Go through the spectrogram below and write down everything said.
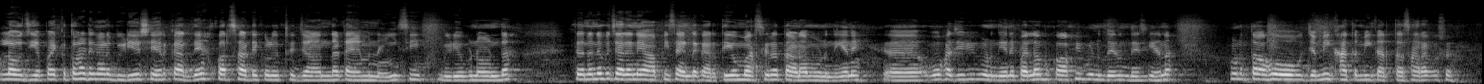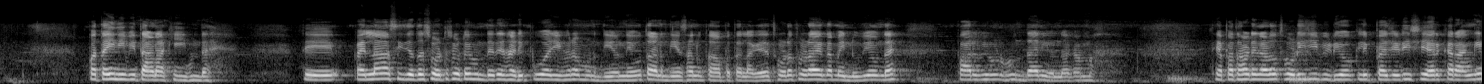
ਲਓ ਜੀ, ਆਪਾਂ ਇੱਕ ਤੁਹਾਡੇ ਨਾਲ ਵੀਡੀਓ ਸ਼ੇਅਰ ਕਰਦੇ ਹਾਂ, ਪਰ ਸਾਡੇ ਕੋਲ ਉੱਥੇ ਜਾਣ ਦਾ ਟਾਈਮ ਨਹੀਂ ਸੀ ਵੀਡੀਓ ਬਣਾਉਣ ਦਾ। ਤੇ ਉਹਨਾਂ ਨੇ ਵਿਚਾਰਿਆਂ ਨੇ ਆਪ ਹੀ ਸੈਂਡ ਕਰਤੀ, ਉਹ ਮਾਸੀ ਦਾ ਤਾਣਾ ਬੁਣਦੀਆਂ ਨੇ ਉਹ ਹਜੇ ਵੀ ਬੁਣਦੀਆਂ ਨੇ, ਪਹਿਲਾਂ ਉਹ ਕਾਫੀ ਬੁਣਦੇ ਹੁੰਦੇ ਸੀ, ਹਨਾ। ਹੁਣ ਤਾਂ ਉਹ ਜਮੀ ਖਤਮ ਹੀ ਕਰਤਾ ਸਾਰਾ ਕੁਝ ਪਤਾ ਹੀ ਨਹੀਂ ਵੀ ਤਾਣਾ ਕੀ ਹੁੰਦਾ ਹੈ। ਤੇ ਪਹਿਲਾਂ ਅਸੀਂ ਜਦੋਂ ਛੋਟੇ ਛੋਟੇ ਹੁੰਦੇ ਤੇ ਸਾਡੀ ਭੂਆ ਜੀ ਹੋਰਾਂ ਬੁਣਦੀਆਂ ਹੁੰਦੀਆਂ, ਉਹ ਤਾਣਦੀਆਂ ਸਾਨੂੰ ਤਾਂ ਪਤਾ ਲੱਗਦਾ ਥੋੜਾ ਥੋੜਾ ਇਹਦਾ ਮੈਨੂੰ ਵੀ ਆਉਂਦਾ ਪਰ ਵੀ ਹੁਣ ਹੁੰਦਾ ਨਹੀਂ ਉਹਨਾਂ ਕੰਮ। ਤੇ ਆਪਾਂ ਤੁਹਾਡੇ ਨਾਲੋਂ ਥੋੜੀ ਜੀ ਵੀਡੀਓ ਕਲਿੱਪ ਹੈ ਜਿਹੜੀ ਸ਼ੇਅਰ ਕਰਾਂਗੇ।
